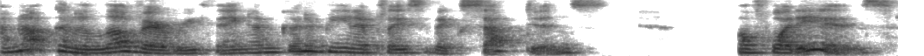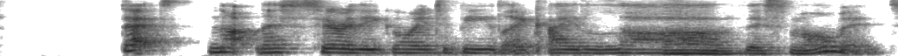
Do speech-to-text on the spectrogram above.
I'm not going to love everything. I'm going to be in a place of acceptance of what is. That's not necessarily going to be like, I love this moment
